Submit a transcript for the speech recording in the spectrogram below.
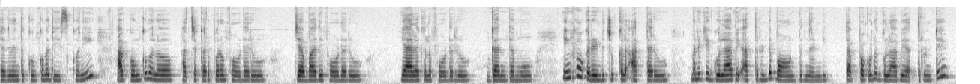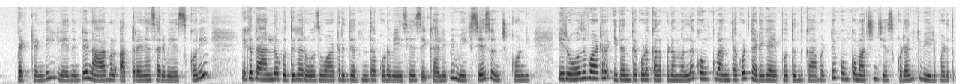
తగినంత కుంకుమ తీసుకొని ఆ కుంకుమలో పచ్చకర్పూరం పౌడరు జవ్వాది పౌడరు యాలకుల పౌడరు గంధము ఇంకా ఒక రెండు చుక్కల అత్తరు. మనకి గులాబీ అత్తరుంటే బాగుంటుందండి. తప్పకుండా గులాబీ అత్తరుంటే పెట్టండి. లేదంటే నార్మల్ అత్తరైనా సరే వేసుకొని ఇక దానిలో కొద్దిగా రోజు వాటర్ ఇదంతా కూడా వేసేసి కలిపి మిక్స్ చేసి ఉంచుకోండి. ఈ రోజు వాటర్ ఇదంతా కూడా కలపడం వల్ల కుంకుమ అంతా కూడా తడిగా అయిపోతుంది కాబట్టి కుంకుమార్చన చేసుకోవడానికి వీలు పడదు.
